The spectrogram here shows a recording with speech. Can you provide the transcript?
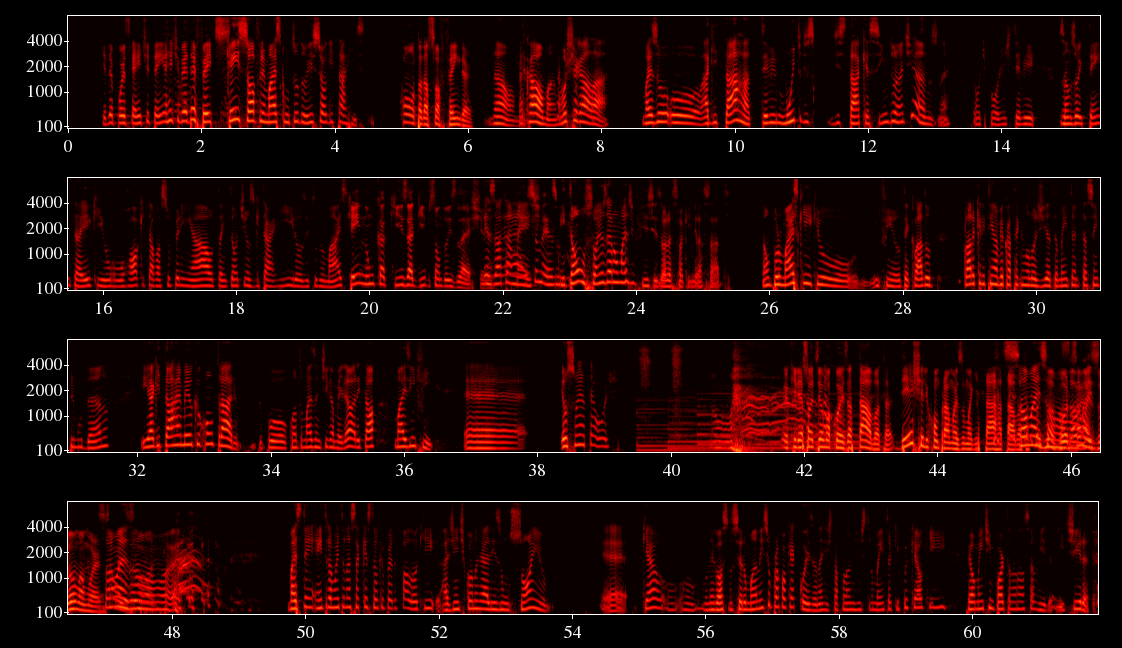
Que depois que a gente tem, a gente vê defeitos. Quem sofre mais com tudo isso é o guitarrista. Conta da sua Fender. Não, calma, vou chegar lá. Mas o, o- a guitarra teve muito des- destaque assim durante anos, né? Então, tipo, a gente teve os anos 80 aí que o rock tava super em alta, então tinha os Guitar Heroes e tudo mais. Quem nunca quis a Gibson do Slash, né? É Exatamente. isso mesmo. Então os sonhos eram mais difíceis, olha só que engraçado. Então, por mais que, que o. Enfim, o teclado. Claro que ele tem a ver com a tecnologia também, então ele tá sempre mudando. E a guitarra é meio que o contrário. Tipo, quanto mais antiga, melhor e tal. Mas, enfim. é, Eu sonho até hoje. Então, Eu queria só dizer uma coisa, Tabata, deixa ele comprar mais uma guitarra, Tabata. Só mais por uma, favor, só só, mais mais uma, amor. Só mais uma, amor. Mas tem- entra muito nessa questão que o Pedro falou, que a gente, quando realiza um sonho, é, que é o, o- negócio do ser humano, isso pra qualquer coisa, né? A gente tá falando de instrumento aqui porque é o que realmente importa na nossa vida. Mentira.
